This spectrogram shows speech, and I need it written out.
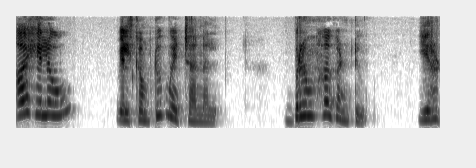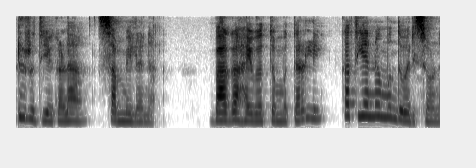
Hi hello welcome to my channel Brahmagantu, ಎರಡು ಹೃದಯಗಳ ಸಮ್ಮಿಲನ. ಭಾಗ ಐವತ್ತೊಂಬತ್ತರಲ್ಲಿ ಕಥೆಯನ್ನು ಮುಂದುವರಿಸೋಣ.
